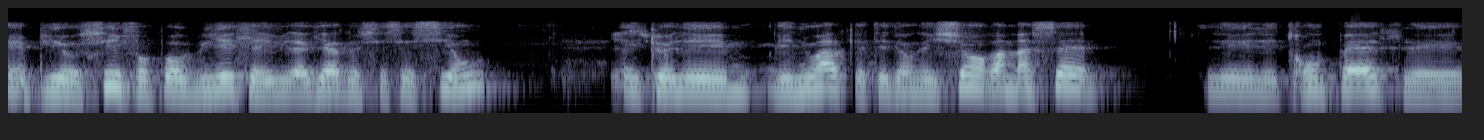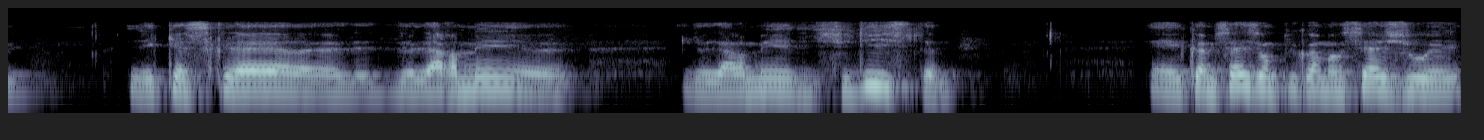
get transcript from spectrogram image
Et puis aussi, il ne faut pas oublier qu'il y a eu la guerre de sécession Bien et sûr. que les, les Noirs qui étaient dans les champs ramassaient les, les trompettes, les, les caisses claires euh, de l'armée euh, de l'armée sudiste. Et comme ça, ils ont pu commencer à jouer.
